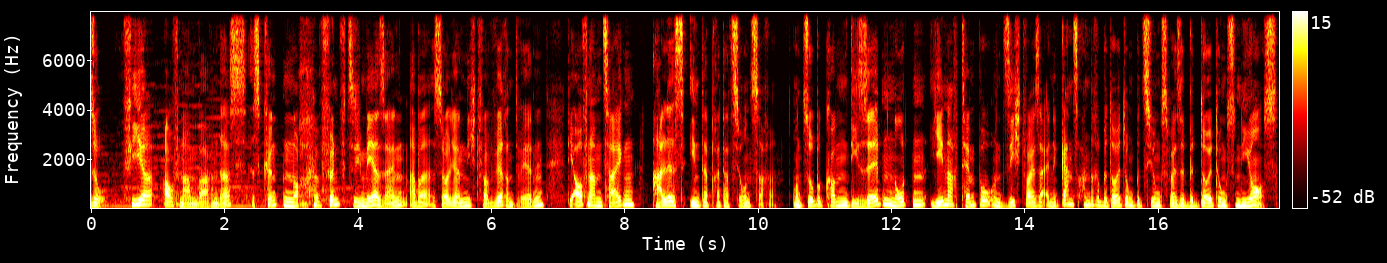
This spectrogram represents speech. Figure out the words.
So, vier Aufnahmen waren das. Es könnten noch 50 mehr sein, aber es soll ja nicht verwirrend werden. Die Aufnahmen zeigen, alles Interpretationssache. Und so bekommen dieselben Noten je nach Tempo und Sichtweise eine ganz andere Bedeutung bzw. Bedeutungsnuance.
